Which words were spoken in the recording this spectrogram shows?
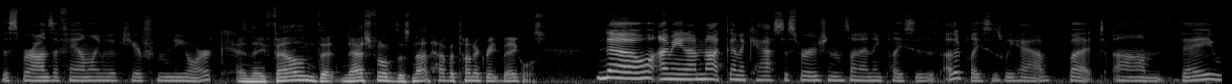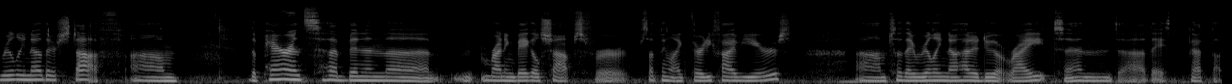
the Speranza family, moved here from New York. And they found that Nashville does not have a ton of great bagels. No, I mean I'm not going to cast aspersions on any places, other places we have, but um, they really know their stuff. Um, the parents have been in the running bagel shops for something like 35 years, um, so they really know how to do it right, and uh, they got the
